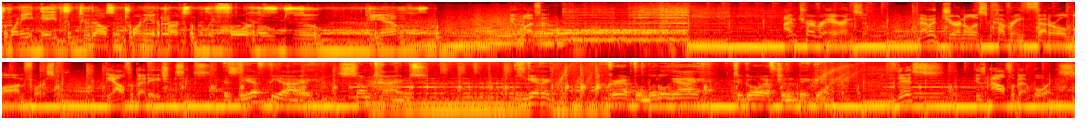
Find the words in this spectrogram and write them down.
28th, 2020 at approximately 4:02 p.m. It wasn't. I'm Trevor Aaronson and I'm a journalist covering federal law enforcement, the alphabet agencies. As the FBI, sometimes you gotta grab the little guy to go after the big guy. This is Alphabet Boys,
